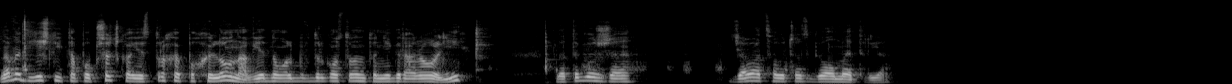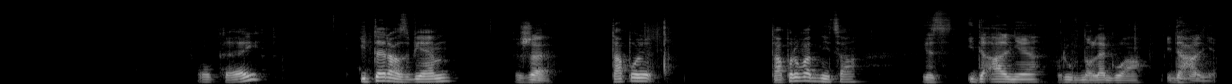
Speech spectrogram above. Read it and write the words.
Nawet jeśli ta poprzeczka jest trochę pochylona w jedną albo w drugą stronę, to nie gra roli, dlatego że działa cały czas geometria. Ok. I teraz wiem, że ta, po, ta prowadnica jest idealnie równoległa, idealnie,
